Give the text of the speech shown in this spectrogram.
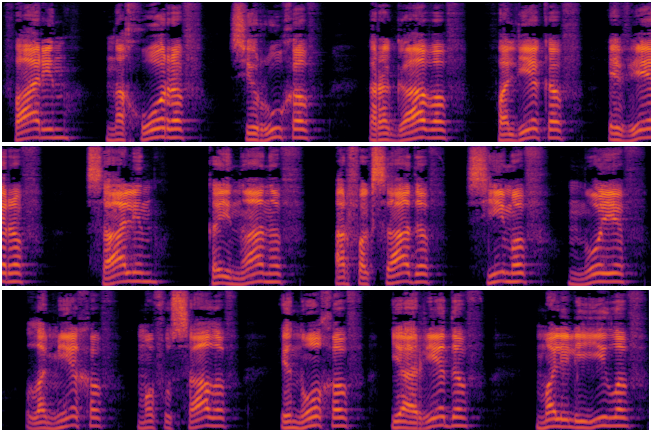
Фарин, Нахоров, Сирухов, Рогавов, Фалеков, Эверов, Салин, Каинанов, Арфаксадов, Симов, Ноев, Ламехов, Мафусалов, Энохов, Иаредов, Малилиилов,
